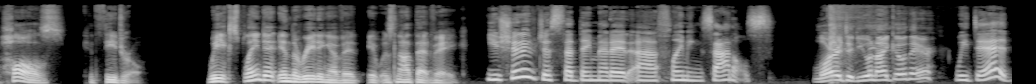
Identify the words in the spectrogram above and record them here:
Paul's Cathedral. We explained it in the reading of it. It was not that vague. You should have just said they met at uh, Flaming Saddles. Laura, did you and I go there? We did.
